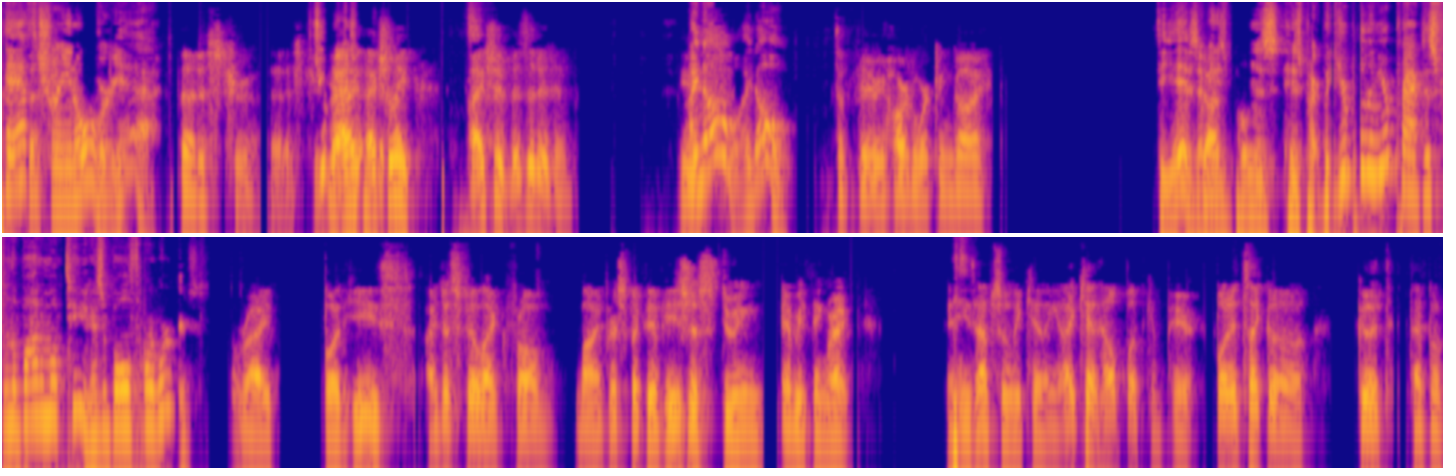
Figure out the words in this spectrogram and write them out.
path That's- train over. Yeah. That is true. That is true. Yeah, I actually, I actually visited him. I know. I know. He's a very hardworking guy. He is. I God. mean, he's building his his practice, but you're building your practice from the bottom up too. You guys are both hard workers. Right. But he's, I just feel like from my perspective, he's just doing everything right. And he's absolutely killing it. I can't help but compare. But it's like a good type of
